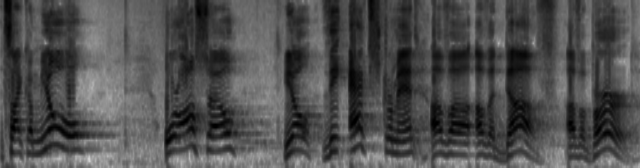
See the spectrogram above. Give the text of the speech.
It's like a mule, or also, you know, the excrement of a, of a dove, of a bird.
